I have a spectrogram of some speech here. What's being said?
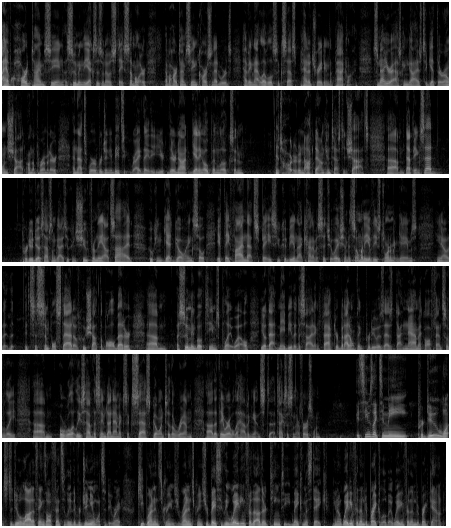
I have a hard time seeing, assuming the X's and O's stay similar, I have a hard time seeing Carson Edwards having that level of success penetrating the pack line. So now you're asking guys to get their own shot on the perimeter, and that's where Virginia beats you, right? They, they're not getting open looks and it's harder to knock down contested shots. Um, that being said, Purdue does have some guys who can shoot from the outside, who can get going. So if they find that space, you could be in that kind of a situation. I mean, so many of these tournament games, you know, it's a simple stat of who shot the ball better. Um, assuming both teams play well, you know, that may be the deciding factor. But I don't think Purdue is as dynamic offensively, um, or will at least have the same dynamic success going to the rim uh, that they were able to have against uh, Texas in their first one it seems like to me Purdue wants to do a lot of things offensively that Virginia wants to do, right? Keep running screens, running screens. You're basically waiting for the other team to make a mistake, you know, waiting for them to break a little bit, waiting for them to break down.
